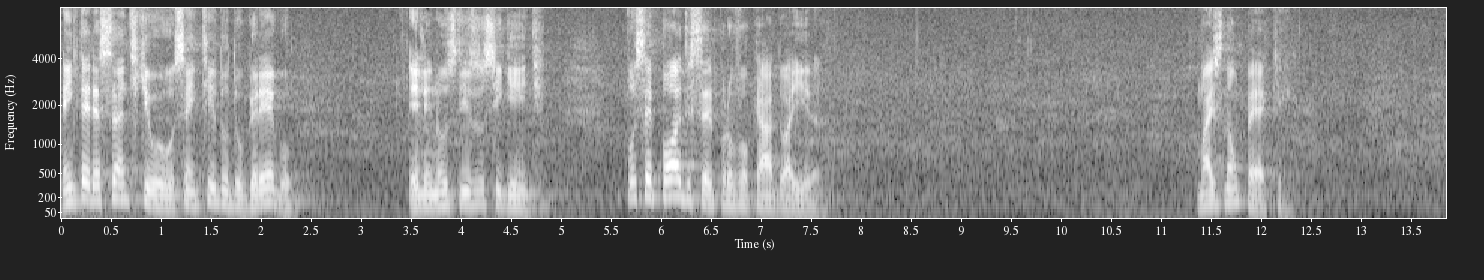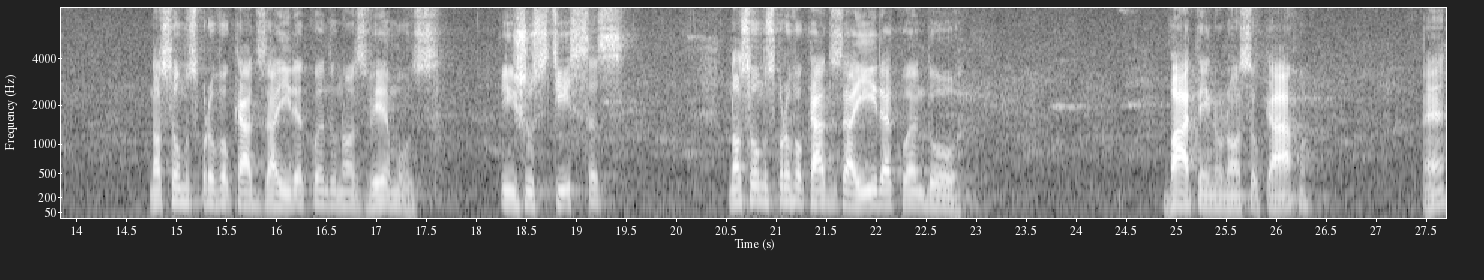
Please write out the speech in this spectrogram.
é interessante que o sentido do grego, ele nos diz o seguinte: você pode ser provocado à ira, mas não pequem. Nós somos provocados à ira quando nós vemos injustiças. Nós somos provocados à ira quando batem no nosso carro, né?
